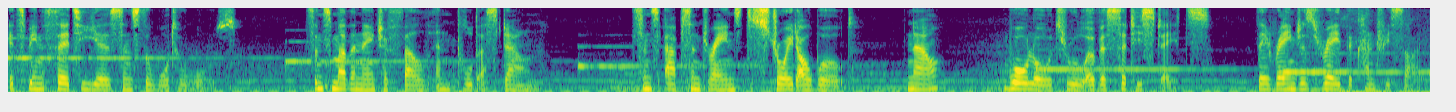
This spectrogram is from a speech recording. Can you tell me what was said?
It's been 30 years since the water wars. Since Mother Nature fell and pulled us down, since absent rains destroyed our world. Now, Warlords rule over city states. Their rangers raid the countryside,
